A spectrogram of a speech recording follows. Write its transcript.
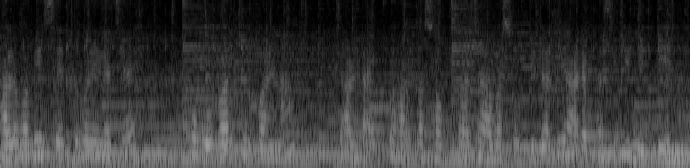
ভালোভাবেই সেদ্ধ হয়ে গেছে। খুব ওভার কুক হয় না। চালটা একটু হালকা শক্ত আছে। আবার সবজিটা দিয়ে আর একটা সিটি নিটিয়ে নেব।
